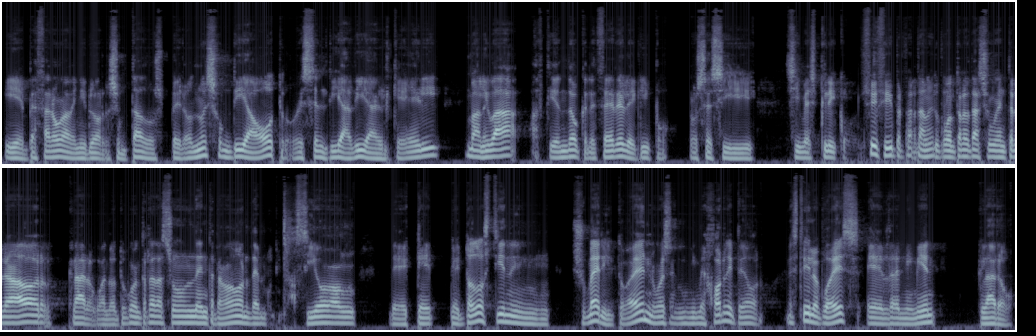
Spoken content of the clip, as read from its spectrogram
y empezaron a venir los resultados. Pero no es un día a otro, es el día a día el que él iba haciendo crecer el equipo. No sé si, si me explico. Sí, sí, Cuando perfectamente. tú contratas un entrenador, claro, cuando tú contratas un entrenador de motivación, de que, que todos tienen su mérito, ¿eh? no es ni mejor ni peor. Estilo, Pues el rendimiento, claro,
